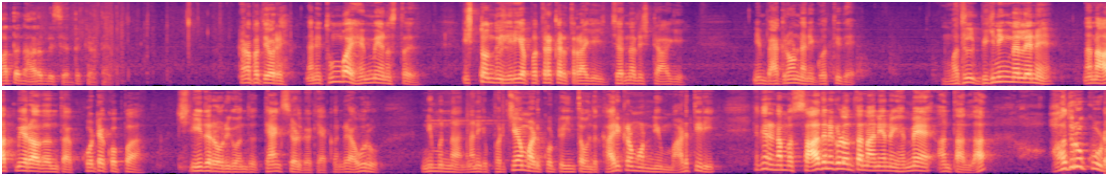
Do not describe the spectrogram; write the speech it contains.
ಮಾತನ್ನು ಆರಂಭಿಸಿ ಅಂತ ಕೇಳ್ತಾ ಇದ್ದೀನಿ. ಗಣಪತಿಯವರೇ ನನಗೆ ತುಂಬ ಹೆಮ್ಮೆ ಅನ್ನಿಸ್ತದೆ ಇಷ್ಟೊಂದು ಹಿರಿಯ ಪತ್ರಕರ್ತರಾಗಿ, ಜರ್ನಲಿಸ್ಟ್ ಆಗಿ, ನಿಮ್ಮ ಬ್ಯಾಕ್ಗ್ರೌಂಡ್ ನನಗೆ ಗೊತ್ತಿದೆ. ಮೊದಲು ಬಿಗಿನಿಂಗ್ನಲ್ಲೇ ನನ್ನ ಆತ್ಮೀಯರಾದಂಥ ಕೋಟೆಕೊಪ್ಪ ಶ್ರೀಧರ್ ಅವರಿಗೆ ಒಂದು ಥ್ಯಾಂಕ್ಸ್ ಹೇಳಬೇಕು. ಯಾಕಂದರೆ ಅವರು ನಿಮ್ಮನ್ನು ನನಗೆ ಪರಿಚಯ ಮಾಡಿಕೊಟ್ಟು ಇಂಥ ಒಂದು ಕಾರ್ಯಕ್ರಮವನ್ನು ನೀವು ಮಾಡ್ತೀರಿ. ಯಾಕಂದರೆ ನಮ್ಮ ಸಾಧನೆಗಳು ಅಂತ ನಾನೇನು ಹೆಮ್ಮೆ ಅಂತ ಅಲ್ಲ. ಆದರೂ ಕೂಡ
